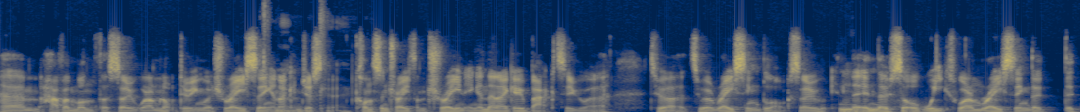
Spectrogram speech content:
um, have a month or so where I'm not doing much racing and I can just okay. concentrate on training, and then I go back to uh, to a to a racing block. So in the in those sort of weeks where I'm racing, the the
